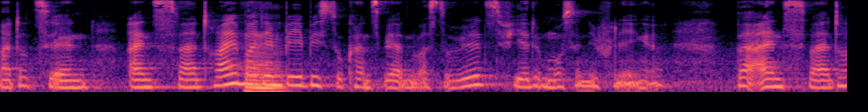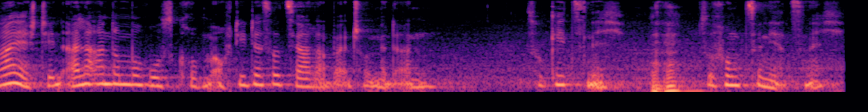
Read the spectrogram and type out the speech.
Weiterzählen. Eins, zwei, drei bei mhm. den Babys, du kannst werden, was du willst. Vier, du musst in die Pflege. Bei eins, zwei, drei stehen alle anderen Berufsgruppen, auch die der Sozialarbeit schon mit an. So geht's nicht. Mhm. So funktioniert's nicht.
